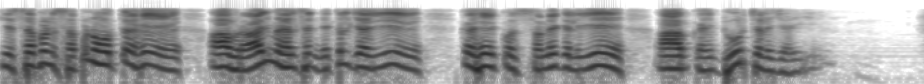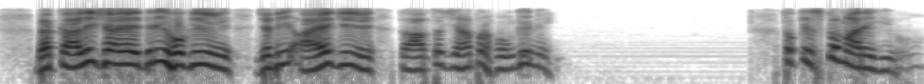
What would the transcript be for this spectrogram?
कि सपन सपन होते हैं, आप राजमहल से निकल जाइए, कहीं कुछ समय के लिए आप कहीं दूर चले जाइए। वह काली शाह इधर ही होगी, यदि आएगी तो आप तो यहाँ पर होंगे नहीं। तो किसको मारेगी वो?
